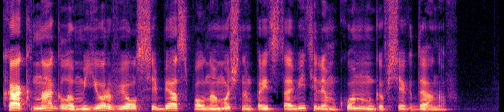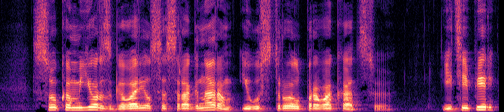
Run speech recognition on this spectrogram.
как нагло Мьор вел себя с полномочным представителем конунга всех данов. Сука Мьор сговорился с Рагнаром и устроил провокацию. И теперь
